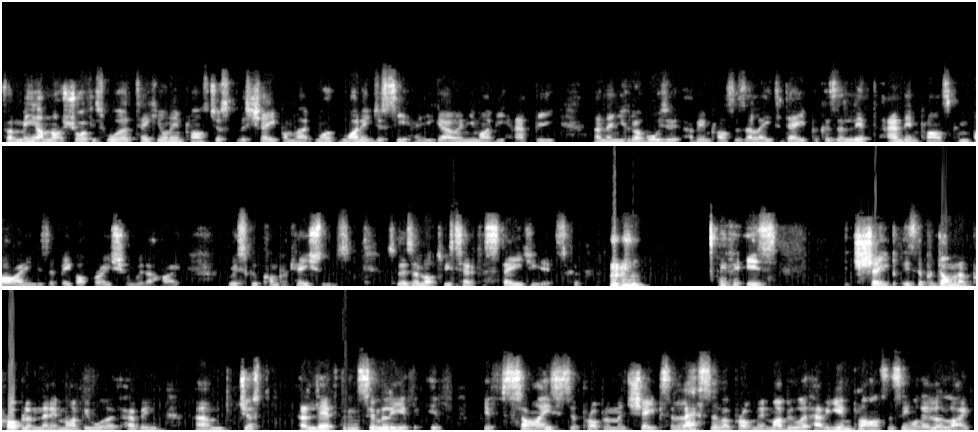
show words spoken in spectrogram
for me, I'm not sure if it's worth taking on implants just for the shape. I'm like, well, why don't you just see how you go and you might be happy. And then you could have always have implants as a later date because the lift and implants combined is a big operation with a high risk of complications. So there's a lot to be said for staging it. So if it is shape is the predominant problem, then it might be worth having um, just a lift. And similarly, if, if if size is a problem and shape's less of a problem, it might be worth having implants and seeing what they look like.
